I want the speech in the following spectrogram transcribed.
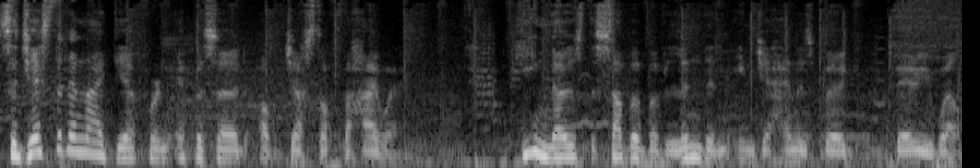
suggested an idea for an episode of Just Off the Highway. He knows the suburb of Linden in Johannesburg very well,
